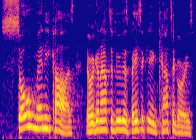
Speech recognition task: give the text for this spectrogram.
so many cars we're gonna have to do this basically in categories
